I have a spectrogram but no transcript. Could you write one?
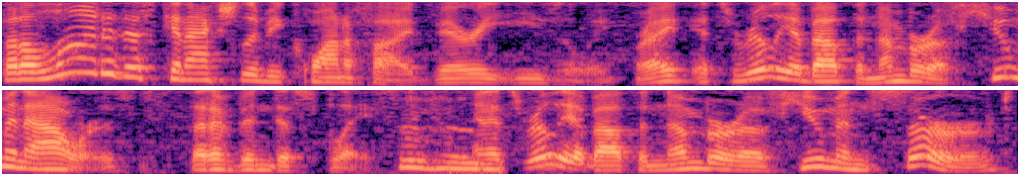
but a lot of this can actually be quantified very easily, right? It's really about the number of human hours that have been displaced, mm-hmm. and it's really about the number of humans served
